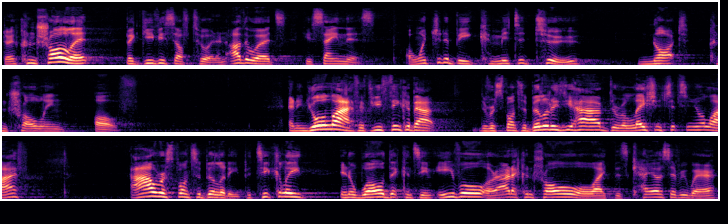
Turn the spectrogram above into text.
Don't control it, but give yourself to it. In other words, he's saying this I want you to be committed to, not controlling of. And in your life, if you think about the responsibilities you have, the relationships in your life, our responsibility, particularly in a world that can seem evil or out of control or like there's chaos everywhere,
